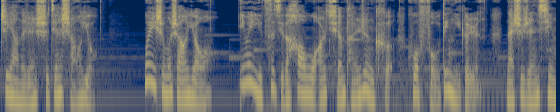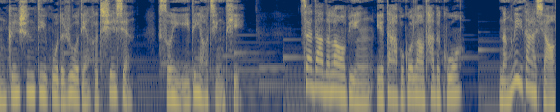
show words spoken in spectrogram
这样的人世间少有。为什么少有？因为以自己的好恶而全盘认可或否定一个人，乃是人性根深蒂固的弱点和缺陷，所以一定要警惕。再大的烙饼也大不过烙他的锅，能力大小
